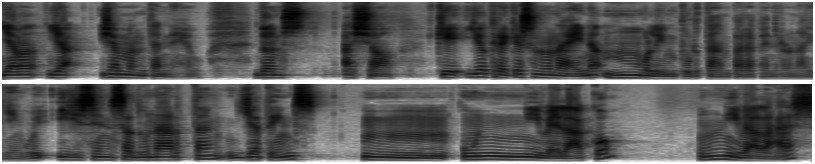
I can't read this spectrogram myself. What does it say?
ja, ja, ja m'enteneu. Doncs això, que jo crec que són una eina molt important per aprendre una llengua i sense donar-te'n ja tens mm, un nivelaco, un nivelàs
